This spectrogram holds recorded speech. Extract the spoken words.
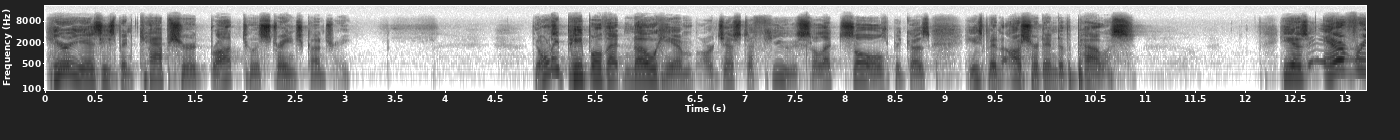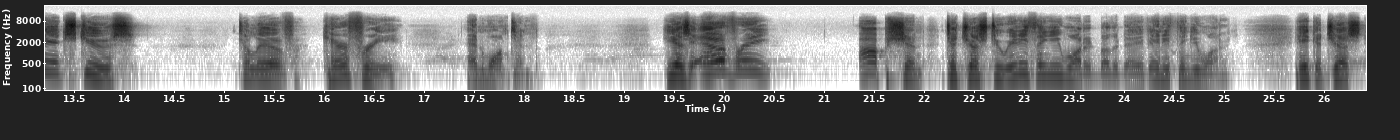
Here he is, he's been captured, brought to a strange country. The only people that know him are just a few select souls because he's been ushered into the palace. He has every excuse to live carefree and wanton. He has every option to just do anything he wanted, Brother Dave, anything he wanted. He could just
